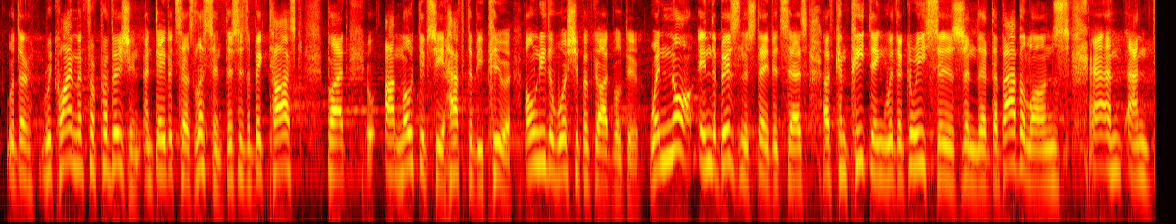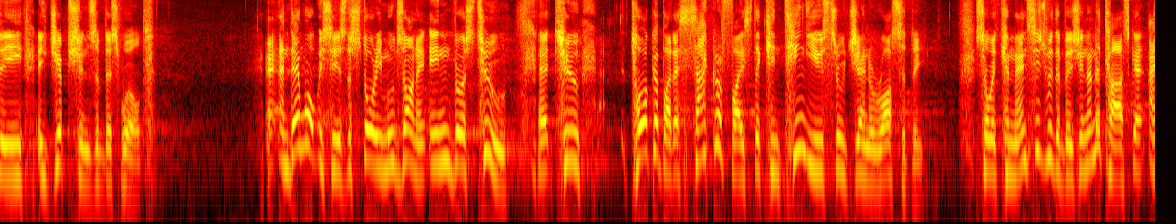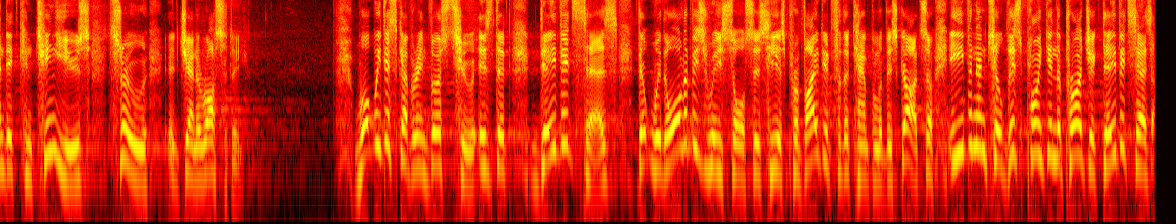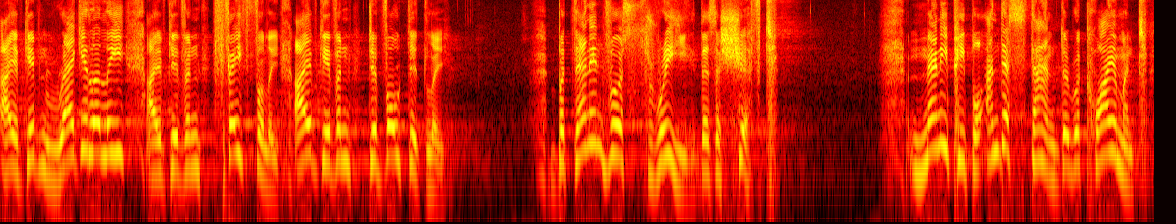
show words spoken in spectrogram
with a requirement for provision. And David says, Listen, this is a big task, but our motives here have to be pure. Only the worship of God will do. We're not in the business, David says, of competing with the Greeces and the, the Babylons and, and the Egyptians of this world. And then what we see is the story moves on in verse 2 uh, to talk about a sacrifice that continues through generosity. So it commences with a vision and a task, and it continues through generosity. What we discover in verse 2 is that David says that with all of his resources, he has provided for the temple of his God. So even until this point in the project, David says, I have given regularly, I have given faithfully, I have given devotedly. But then in verse 3, there's a shift. Many people understand the requirement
